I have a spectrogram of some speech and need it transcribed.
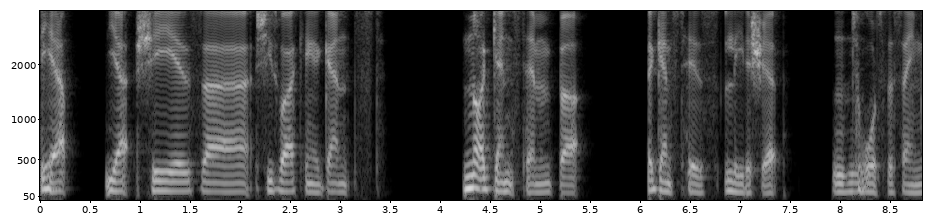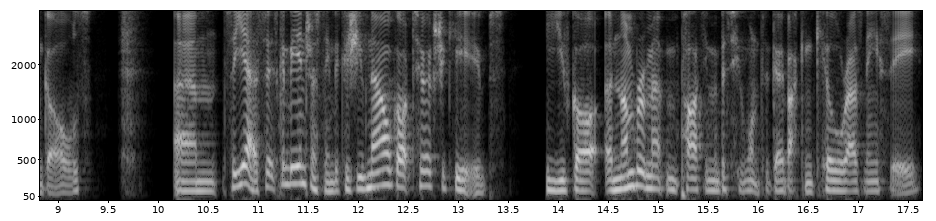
Yeah, yeah, she is. Uh, she's working against, not against him, but against his leadership. Mhm. towards the same goals. Um, so yeah, so it's going to be interesting because you've now got two extra cubes. You've got a number of party members who want to go back and kill Ras Nsi,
